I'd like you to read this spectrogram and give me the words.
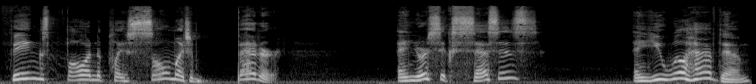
Things fall into place so much better. And your successes, and you will have them,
